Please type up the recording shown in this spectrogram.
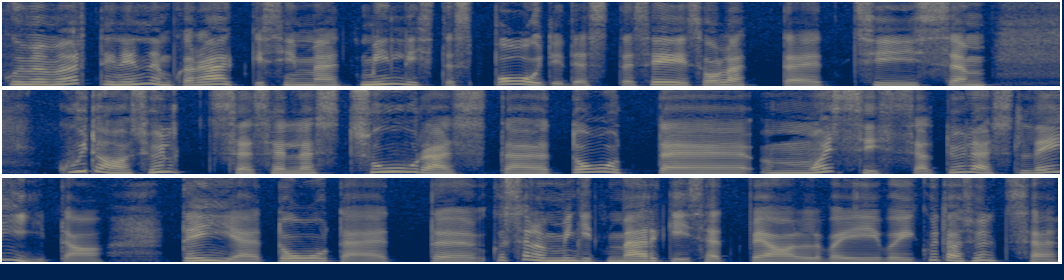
kui me, Märtin, ennem ka rääkisime, et millistes poodides te sees olete, et siis ähm, kuidas üldse sellest suurest äh, tootemassist sealt üles leida teie toode, et äh, kas seal on mingid märgised peal või, või kuidas üldse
